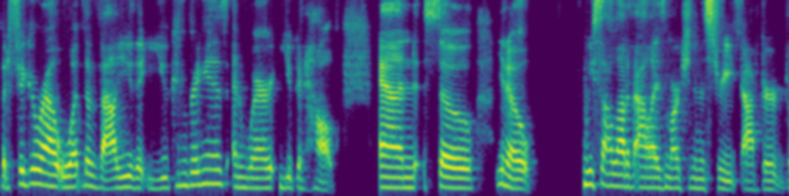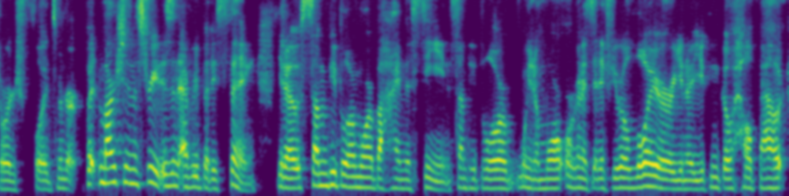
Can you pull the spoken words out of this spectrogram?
but figure out what the value that you can bring is and where you can help and so you know we saw a lot of allies marching in the street after George Floyd's murder, but marching in the street isn't everybody's thing. You know, some people are more behind the scenes. Some people are, you know, more organized. And if you're a lawyer, you know, you can go help out,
